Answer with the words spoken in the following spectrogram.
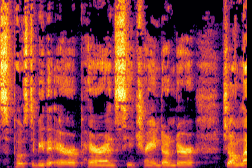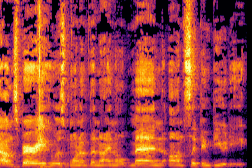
supposed to be the heir apparent. He trained under John Lounsbery, who was one of the nine old men on Sleeping Beauty.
